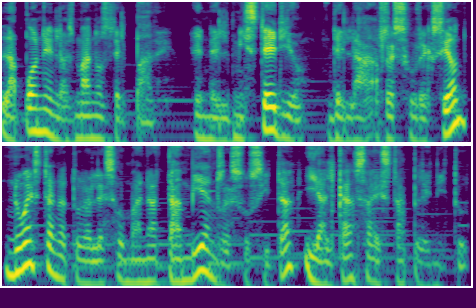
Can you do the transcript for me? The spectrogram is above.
la pone en las manos del Padre. En el misterio de la resurrección, nuestra naturaleza humana también resucita y alcanza esta plenitud.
